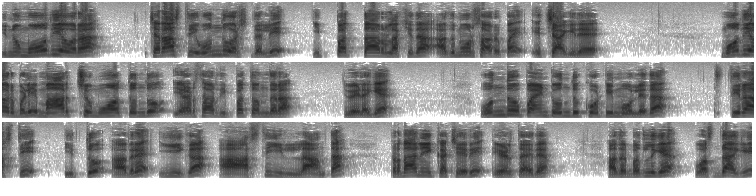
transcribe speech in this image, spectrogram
ಇನ್ನು ಮೋದಿಯವರ ಚರಾಸ್ತಿ ಒಂದು ವರ್ಷದಲ್ಲಿ ಇಪ್ಪತ್ತಾರು ಲಕ್ಷದ ಹದಿಮೂರು ಸಾವಿರ ರೂಪಾಯಿ ಹೆಚ್ಚಾಗಿದೆ. ಮೋದಿ ಅವರ ಬಳಿ ಮಾರ್ಚ್ ಮೂವತ್ತೊಂದು ಎರಡು ಸಾವಿರದ ಇಪ್ಪತ್ತೊಂದರ ವೇಳೆಗೆ ಒಂದು ಪಾಯಿಂಟ್ ಒಂದು ಕೋಟಿ ಮೌಲ್ಯದ ಸ್ಥಿರಾಸ್ತಿ ಇತ್ತು. ಆದರೆ ಈಗ ಆ ಆಸ್ತಿ ಇಲ್ಲ ಅಂತ ಪ್ರಧಾನಿ ಕಚೇರಿ ಹೇಳ್ತಾ ಇದೆ. ಅದರ ಬದಲಿಗೆ ಹೊಸದಾಗಿ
